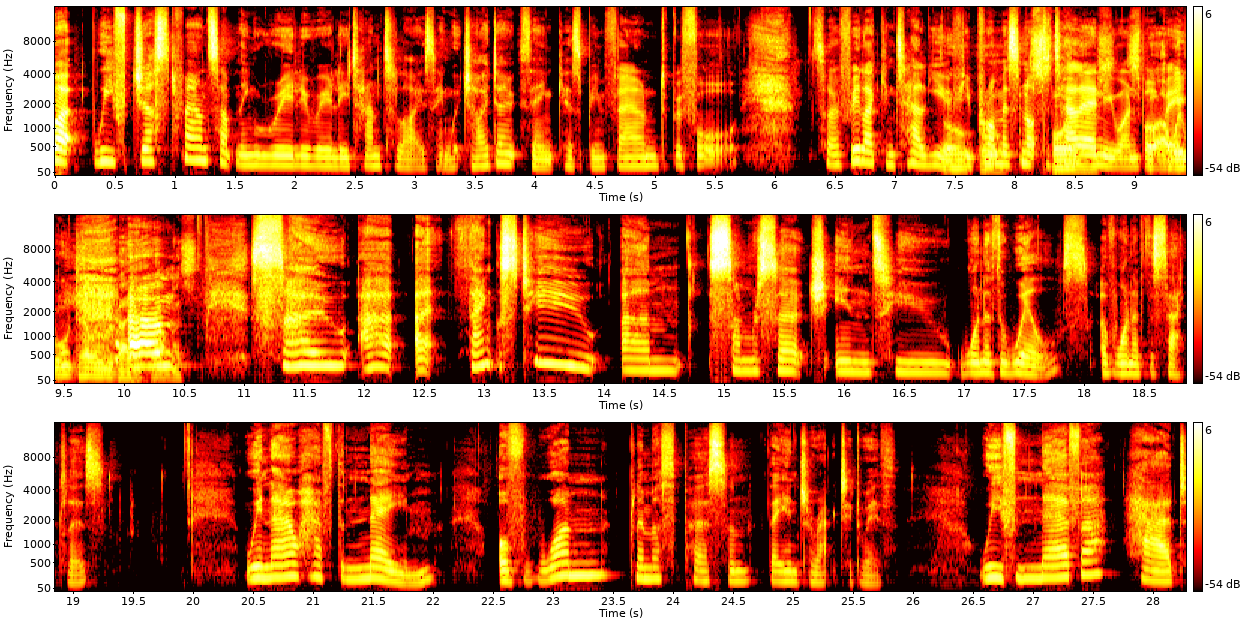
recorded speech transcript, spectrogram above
but we've just found something really, really tantalising, which I don't think has been found before. So I feel I can tell you if you promise not to tell anyone, Spo- Bobby. We won't tell anybody, I Um, promise. So uh, uh, thanks to um, some research into one of the wills of one of the settlers, we now have the name of one Plymouth person they interacted with. We've never had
